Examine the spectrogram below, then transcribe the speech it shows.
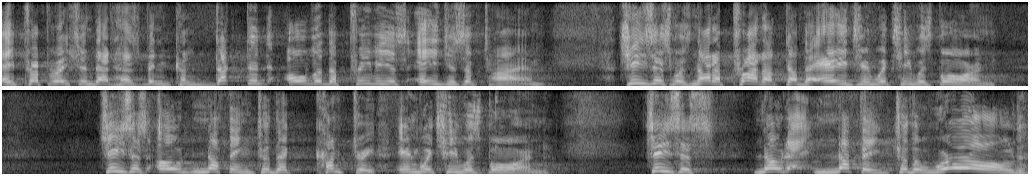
a preparation that has been conducted over the previous ages of time. Jesus was not a product of the age in which he was born. Jesus owed nothing to the country in which he was born. Jesus owed nothing to the world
